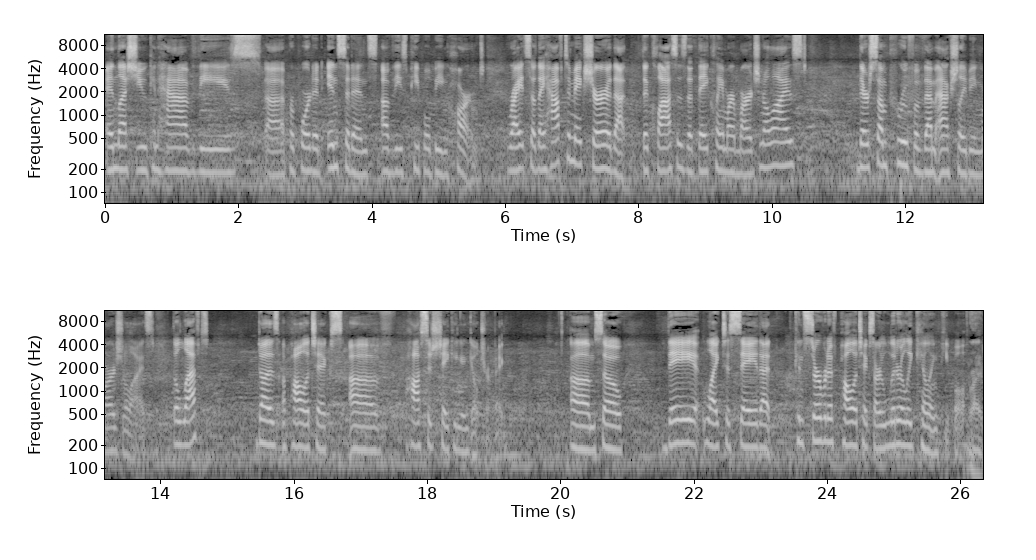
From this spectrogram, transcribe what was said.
unless you can have these uh, purported incidents of these people being harmed, right? So they have to make sure that the classes that they claim are marginalized, there's some proof of them actually being marginalized. The left does a politics of hostage taking and guilt tripping. Um, so they like to say that conservative politics are literally killing people. Right.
